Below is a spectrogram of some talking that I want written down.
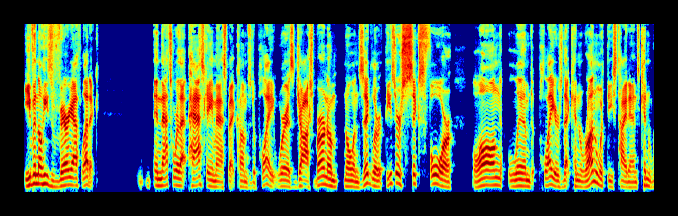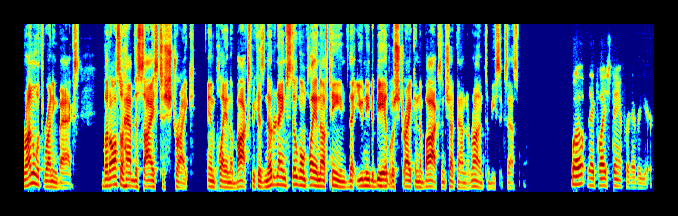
even though he's very athletic. And that's where that pass game aspect comes to play. Whereas Josh Burnham, Nolan Ziegler, these are six four long limbed players that can run with these tight ends, can run with running backs, but also have the size to strike and play in the box because Notre Dame's still going to play enough teams that you need to be able to strike in the box and shut down the run to be successful. Well, they play Stanford every year.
